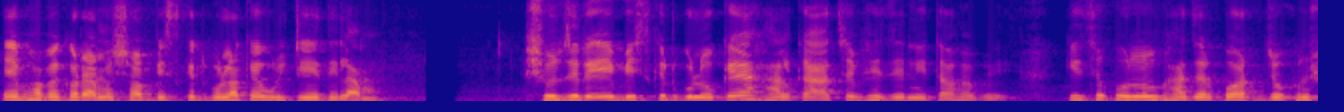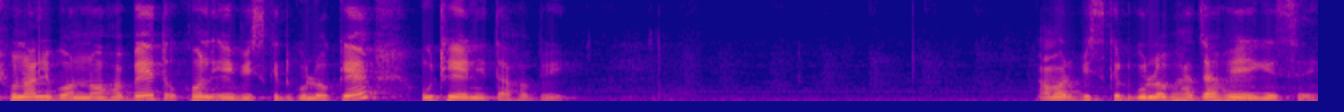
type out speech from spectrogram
এভাবে করে আমি সব বিস্কিটগুলোকে উল্টিয়ে দিলাম। সুজির এই বিস্কিটগুলোকে হালকা আঁচে ভেজে নিতে হবে। কিছুক্ষণ ভাজার পর যখন সোনালি বর্ণ হবে, তখন এই বিস্কিটগুলোকে উঠিয়ে নিতে হবে। আমার বিস্কিটগুলো ভাজা হয়ে গেছে।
